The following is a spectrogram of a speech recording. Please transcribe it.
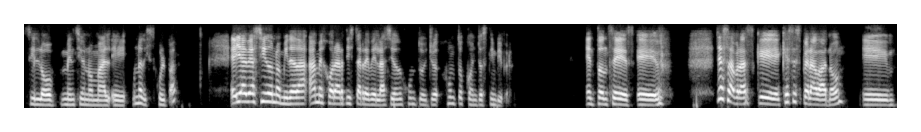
si lo menciono mal, eh, una disculpa. Ella había sido nominada a Mejor Artista Revelación junto, junto con Justin Bieber. Entonces, ya sabrás qué se esperaba, ¿no? Eh,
